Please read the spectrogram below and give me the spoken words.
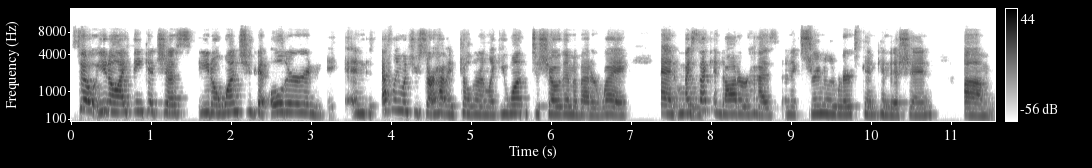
So, you know, I think it's just, you know, once you get older and and definitely once you start having children, like you want to show them a better way. And my mm-hmm. second daughter has an extremely rare skin condition. Um,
